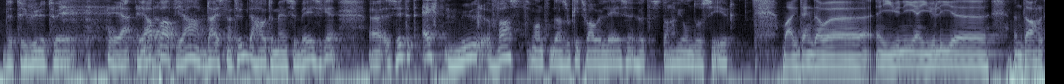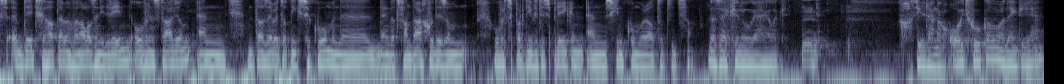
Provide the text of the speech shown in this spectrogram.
De tribune 2. ja, ja, Pat, ja, dat is natuurlijk, dat houdt de mensen bezig. Hè. Uh, zit het echt muurvast? Want dat is ook iets wat we lezen, het stadiondossier. Maar ik denk dat we in juni en juli uh, een dagelijkse update gehad hebben van alles en iedereen over een stadion. En dan zijn we tot niks gekomen. Uh, ik denk dat het vandaag goed is om over het sportieve te spreken en misschien komen we al tot iets dan. Dat is echt genoeg eigenlijk. Ja. Oh, zie je dat nog ooit goed komen? Wat denk jij?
